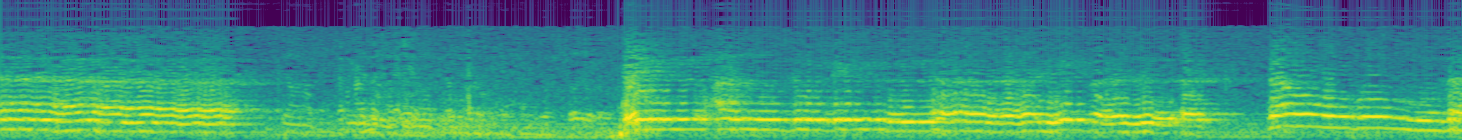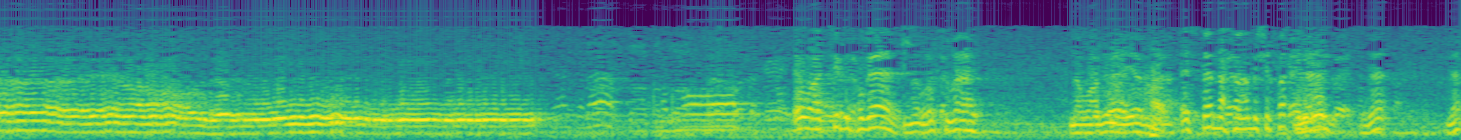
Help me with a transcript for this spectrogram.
الحجاج بص بقى لو عندنا ايام استنى فتحي لا بيقول لا لا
